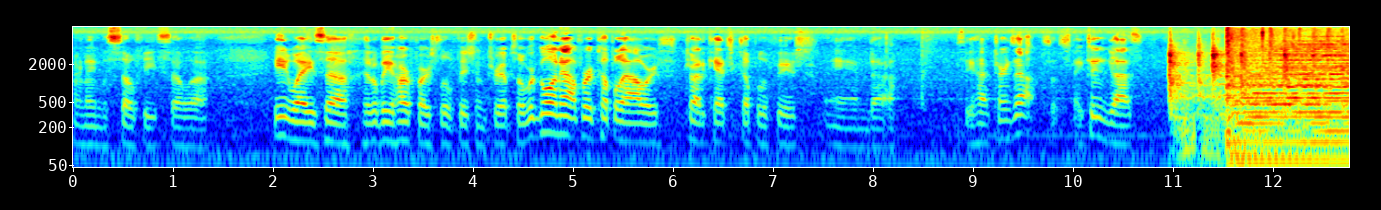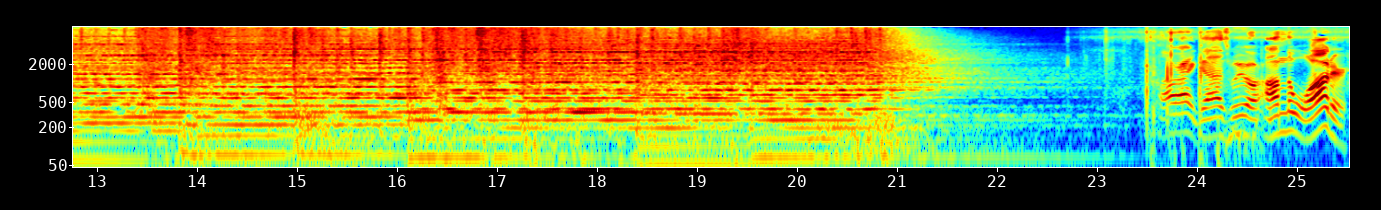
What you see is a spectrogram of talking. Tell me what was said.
Her name is Sophie. So, uh, anyways, uh, it'll be her first little fishing trip. So we're going out for a couple hours, try to catch a couple of fish, and uh, see how it turns out. So stay tuned, guys. Right, guys, we are on the water.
